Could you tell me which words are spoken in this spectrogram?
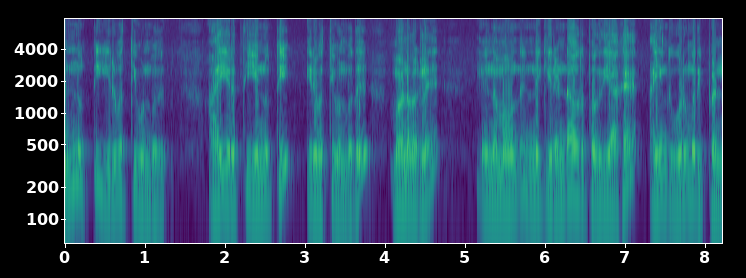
எண்ணூற்றி இருபத்தி ஒன்பது. ஆயிரத்தி எண்ணூற்றி இருபத்தி ஒன்பது. மாணவர்களே நம்ம வந்து இன்றைக்கி ரெண்டாவது பகுதியாக ஐந்து ஒரு மதிப்பெண்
